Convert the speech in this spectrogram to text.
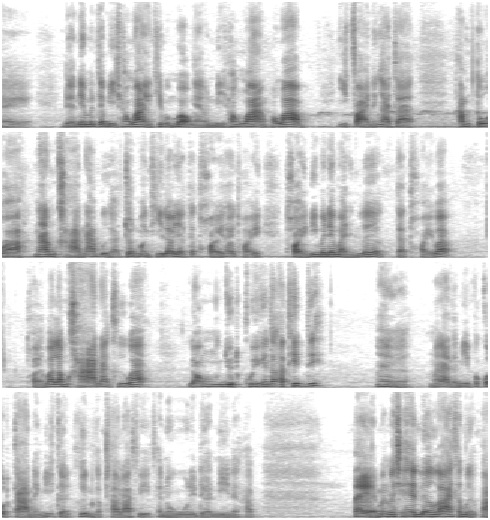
เออเดี๋ยวนี้มันจะมีช่องว่างอย่างที่ผมบอกไงมันมีช่องว่าง เพราะว่าอีกฝ่ายหนึงอาจจะทำตัวน่ารำคาญน่าเบื่อ จนบางทีเราอยากจะถอยถอยถอยถอยนี่ไม่ได้หมายถึงเลิก แต่ถอยว่า ถอยว่าลำคาญนะคือว่าลองหยุดคุยกันสักอาทิตย์ดิเออมันอาจจะมีปรากฏการณ์อย่างนี้เกิดขึ้นกับชาวราศีธนูในเดือนนี้นะครับ แต่มันไม่ใช่เรื่องร้ายเสมอไป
